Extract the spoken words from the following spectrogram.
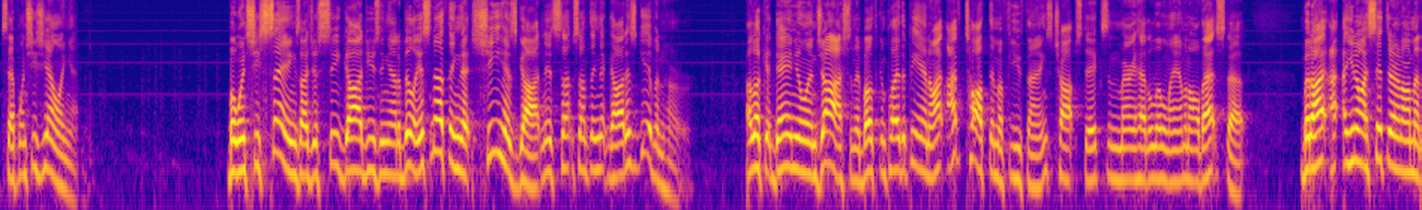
except when she's yelling at me. But when she sings, I just see God using that ability. It's nothing that she has gotten, it's something that God has given her. I look at Daniel and Josh, and they both can play the piano. I, have taught them a few things, chopsticks, and Mary had a little lamb, and all that stuff. But I, I, you know, I sit there and I'm at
